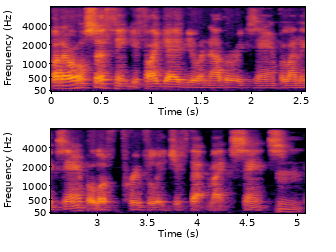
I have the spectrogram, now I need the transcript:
But I also think if I gave you another example, an example of privilege, if that makes sense. Mm.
